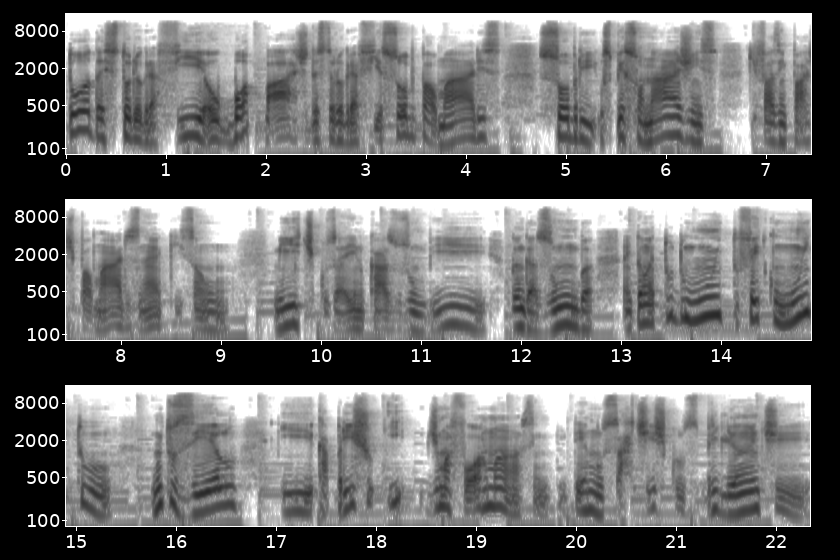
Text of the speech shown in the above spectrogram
toda a historiografia, ou boa parte da historiografia sobre Palmares, sobre os personagens que fazem parte de Palmares, né, que são míticos aí, no caso Zumbi, Gangazumba. Então é tudo muito feito com muito muito zelo e capricho e de uma forma, assim, em termos artísticos, brilhante,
